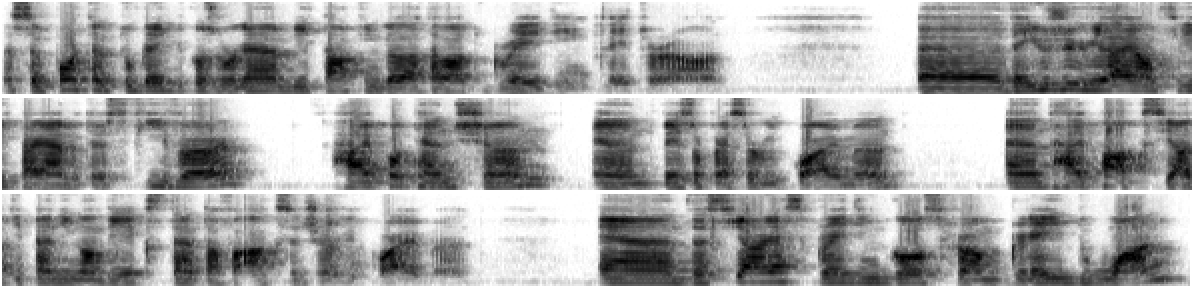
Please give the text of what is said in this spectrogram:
It's important to grade because we're going to be talking a lot about grading later on. Uh, they usually rely on three parameters fever, hypotension, and vasopressor requirement and hypoxia, depending on the extent of oxygen requirement. And the CRS grading goes from grade one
